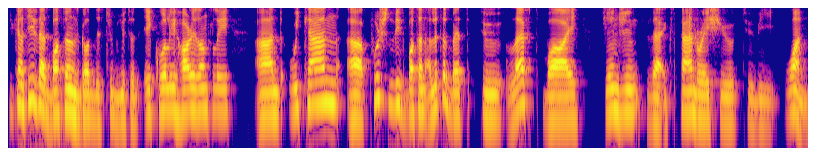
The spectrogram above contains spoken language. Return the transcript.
You can see that buttons got distributed equally horizontally. And we can uh, push this button a little bit to left by changing the expand ratio to be 1.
